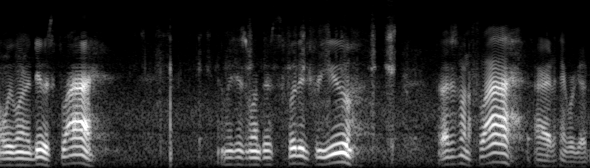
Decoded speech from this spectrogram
all we want to do is fly. And we just want this footage for you. But I just want to fly. Alright, I think we're good.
